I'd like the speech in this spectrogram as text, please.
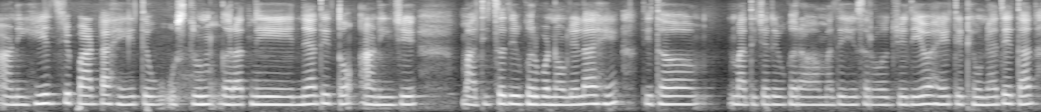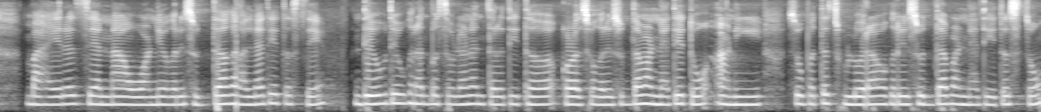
आणि हे जे पाट आहे ते उचलून घरात नेण्यात येतो. आणि जे मातीचं देवघर बनवलेलं आहे तिथं मातीच्या देवघरामध्ये हे सर्व जे देव आहे ते ठेवण्यात येतात. बाहेरच यांना ओवाळणी वगैरे सुद्धा घालण्यात येत असते. देव देवघरात बसवल्यानंतर तिथं कळस वगैरे सुद्धा मांडण्यात येतो आणि सोबतच फुलोरा वगैरे सुद्धा बांधण्यात येत असतो.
